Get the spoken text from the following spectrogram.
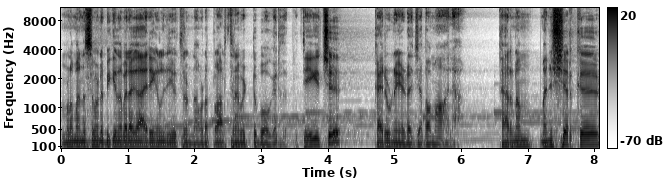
നമ്മളെ മനസ്സ് മടുപ്പിക്കുന്ന പല കാര്യങ്ങളും ജീവിതത്തിലുണ്ട്. അവിടെ പ്രാർത്ഥന വിട്ടുപോകരുത് പ്രത്യേകിച്ച് കരുണയുടെ ജപമാല. കാരണം മനുഷ്യർക്ക്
